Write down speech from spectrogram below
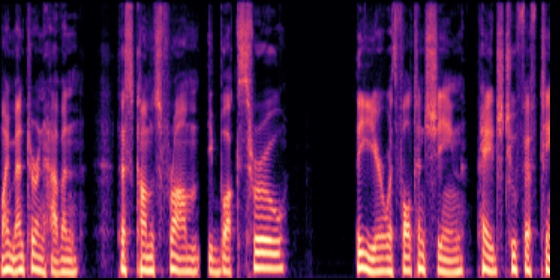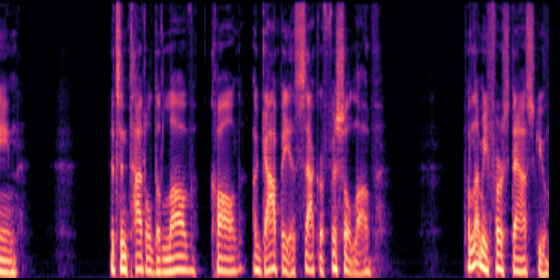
my mentor in heaven. This comes from the book Through the Year with Fulton Sheen, page 215. It's entitled The Love Called Agape is Sacrificial Love. But let me first ask you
